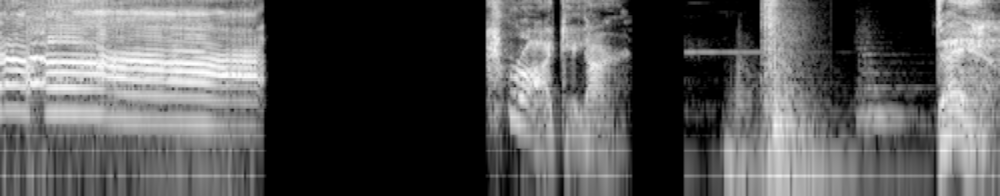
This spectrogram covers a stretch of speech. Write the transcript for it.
Ah! Crikey! Darn. Damn.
